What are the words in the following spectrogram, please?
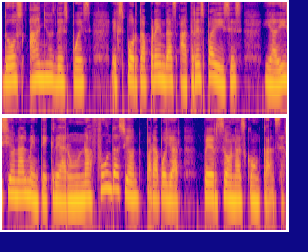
dos años después, exporta prendas a tres países y adicionalmente crearon una fundación para apoyar personas con cáncer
